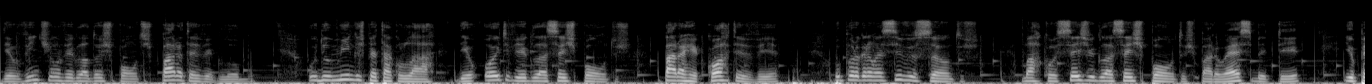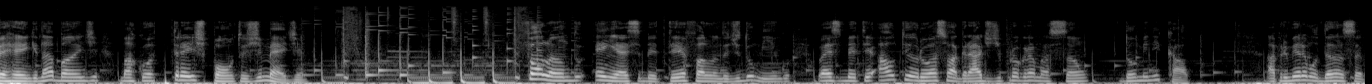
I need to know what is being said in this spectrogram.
deu 21,2 pontos para a TV Globo. O Domingo Espetacular deu 8,6 pontos para a Record TV. O programa Silvio Santos marcou 6,6 pontos para o SBT e o Perrengue na Band marcou 3 pontos de média. Falando em SBT, falando de domingo, o SBT alterou a sua grade de programação dominical. A primeira mudança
